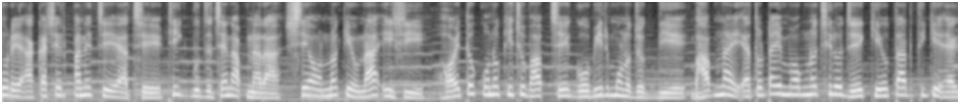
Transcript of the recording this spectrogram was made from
ধরে আকাশের পানে চেয়ে আছে, ঠিক বুঝেছেন আপনারা, সে অন্য কেউ না, ইসি, হয়তো কোনো কিছু ভাবছে গভীর মনোযোগ দিয়ে, ভাবনায় এতটাই মগ্ন ছিল যে কেউ তার দিকে এক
